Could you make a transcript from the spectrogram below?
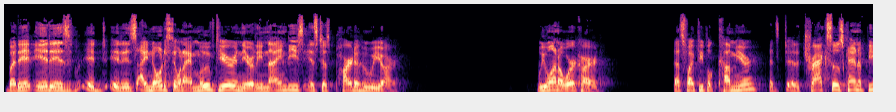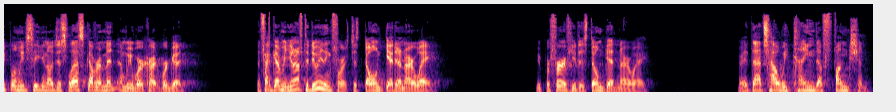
But it, it, is, it, it is, I noticed it when I moved here in the early 90s, it's just part of who we are. We want to work hard. That's why people come here. It, attracts those kind of people. And we say, you know, just less government and we work hard. We're good. In fact, government, you don't have to do anything for us. Just don't get in our way. We prefer if you just don't get in our way. Right? That's how we kind of function.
